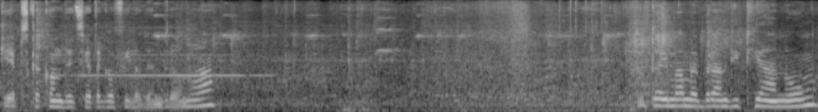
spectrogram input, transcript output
Kiepska kondycja tego filodendrona. Tutaj mamy branditianum.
